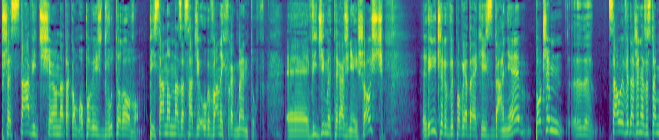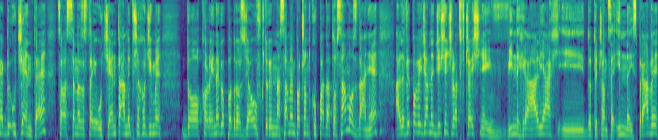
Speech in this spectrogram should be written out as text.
przestawić się na taką opowieść dwutorową, pisaną na zasadzie urwanych fragmentów. E, widzimy teraźniejszość, Richard wypowiada jakieś zdanie, po czym e, całe wydarzenia zostają jakby ucięte, cała scena zostaje ucięta, a my przechodzimy do kolejnego podrozdziału, w którym na samym początku pada to samo zdanie, ale wypowiedziane 10 lat wcześniej w innych realiach i dotyczące innej sprawy.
